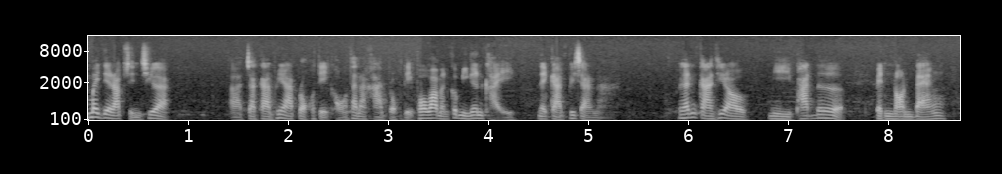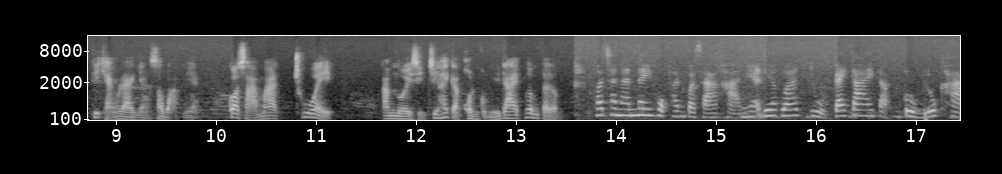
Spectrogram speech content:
ไม่ได้รับสินเชื่ออจากการพิจารณาปกติของธนาคารปกติ เพราะว่ามันก็มีเงื่อนไขในการพิจารณา เพราะฉะนั้นการที่เรามีพาร์ทเนอร์เป็นนอนแบงค์ที่แข็งแรงอย่างสวัสด์เนี่ยก็สามารถช่วย อำนวยสินเชื่อให้กับคนกลุ่มนี้ได้เพิ่มเติม เพราะฉะนั้นใน 6,000 กว่าสาขาเนี่ยเรียกว่าอยู่ใกล้ๆ กับกลุ่มลูกค้า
